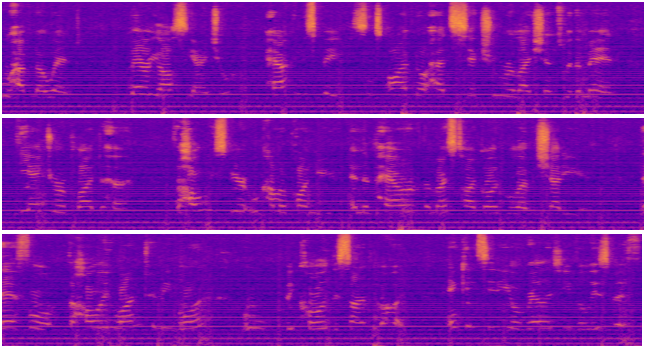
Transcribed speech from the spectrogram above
will have no end. Mary asked the angel, How can this be, since I have not had sexual relations with a man? The angel replied to her, The Holy Spirit will come upon you, and the power of the Most High God will overshadow you. Therefore, the Holy One to be born will be called the Son of God. And consider your relative Elizabeth,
